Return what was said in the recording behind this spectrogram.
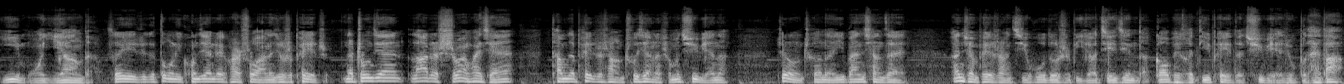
一模一样的。所以这个动力空间这块说完了就是配置，那中间拉着十万块钱，他们在配置上出现了什么区别呢？这种车呢，一般像在安全配置上几乎都是比较接近的，高配和低配的区别就不太大。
